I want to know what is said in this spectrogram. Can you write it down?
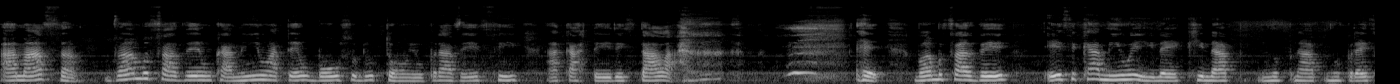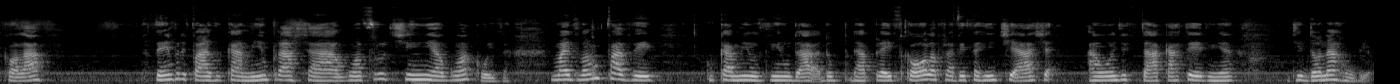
a maçã. Vamos fazer um caminho até o bolso do Tonho para ver se a carteira está lá. é, vamos fazer esse caminho aí, né? Que na, no, na, no pré-escolar sempre faz o caminho para achar alguma frutinha, alguma coisa. Mas vamos fazer o caminhozinho da, da pré-escola para ver se a gente acha aonde está a carteirinha de Dona Rúbia.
